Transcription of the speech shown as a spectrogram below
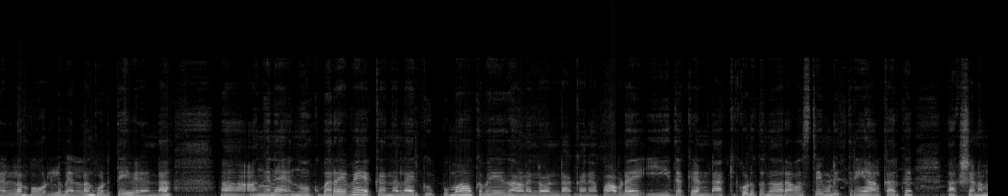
വെള്ളം ബോട്ടിൽ വെള്ളം കൊടുത്തേ വിടണ്ട. അങ്ങനെ നോക്കുമ്പോൾ റവയൊക്കെ നല്ലതായിരിക്കും ഉപ്പുമാവൊക്കെ വേഗമാണല്ലോ ഉണ്ടാക്കാൻ. അപ്പോൾ അവിടെ ഈ ഇതൊക്കെ ഉണ്ടാക്കി കൊടുക്കുന്ന ഒരവസ്ഥയും കൂടി ഇത്രയും ആൾക്കാർക്ക് ഭക്ഷണം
